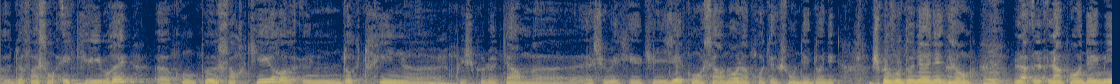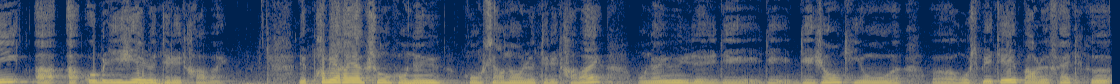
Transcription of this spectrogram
euh, de façon équilibrée qu'on peut sortir une doctrine, puisque le terme est celui qui est utilisé, concernant la protection des données. Je peux vous donner un exemple. La, pandémie a, a obligé le télétravail. Les premières réactions qu'on a eues concernant le télétravail, on a eu des, gens qui ont euh, euh, rouspété par le fait que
